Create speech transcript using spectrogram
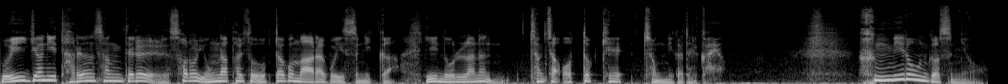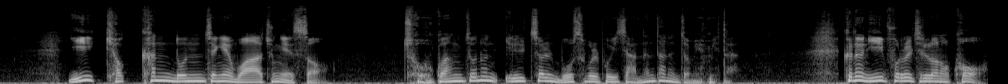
의견이 다른 상대를 서로 용납할 수 없다고 말하고 있으니까 이 논란은 장차 어떻게 정리가 될까요? 흥미로운 것은요. 이 격한 논쟁의 와중에서 조광조는 일절 모습을 보이지 않는다는 점입니다. 그는 이 불을 질러놓고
